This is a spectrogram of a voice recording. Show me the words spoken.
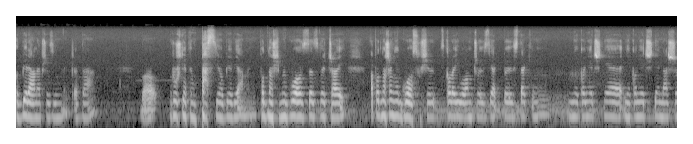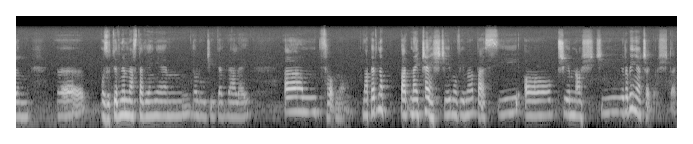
odbierane przez innych, prawda? Bo różnie tę pasję objawiamy. Podnosimy głos zazwyczaj, a podnoszenie głosu się z kolei łączy z jakby z takim niekoniecznie, niekoniecznie naszym e, pozytywnym nastawieniem do ludzi i tak dalej. Co? No, na pewno najczęściej mówimy o pasji, o przyjemności robienia czegoś, tak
